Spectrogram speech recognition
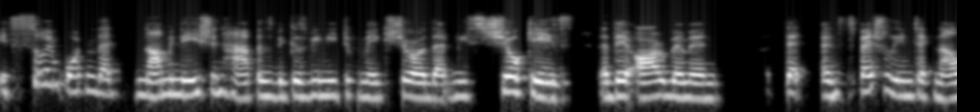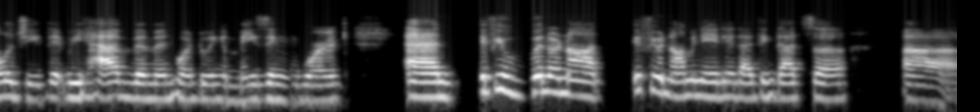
It's so important that nomination happens because we need to make sure that we showcase that there are women that and especially in technology that we have women who are doing amazing work. And if you win or not if you're nominated i think that's a uh,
